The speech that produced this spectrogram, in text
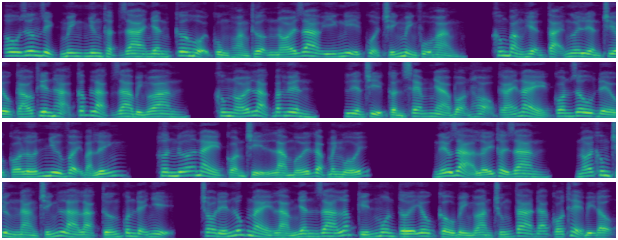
Âu Dương Dịch Minh nhưng thật ra nhân cơ hội cùng Hoàng thượng nói ra ý nghĩ của chính mình phụ hoàng, không bằng hiện tại ngươi liền chiêu cáo thiên hạ cấp lạc gia bình oan, không nói lạc bắc huyên, liền chỉ cần xem nhà bọn họ cái này con dâu đều có lớn như vậy bản lĩnh, hơn nữa này còn chỉ là mới gặp manh mối. Nếu giả lấy thời gian, nói không chừng nàng chính là lạc tướng quân đệ nhị, cho đến lúc này làm nhân ra lấp kín môn tới yêu cầu bình oan chúng ta đã có thể bị động.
